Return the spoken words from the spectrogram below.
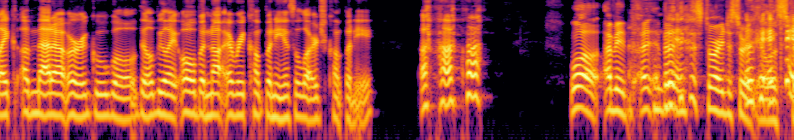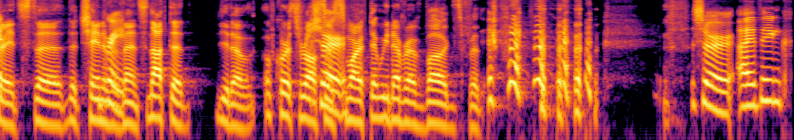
like a Meta or a Google, they'll be like, "Oh, but not every company is a large company." well, I mean, I, but I think the story just sort of okay. illustrates the the chain Great. of events. Not that you know, of course, we're all sure. so smart that we never have bugs, but. sure, I think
